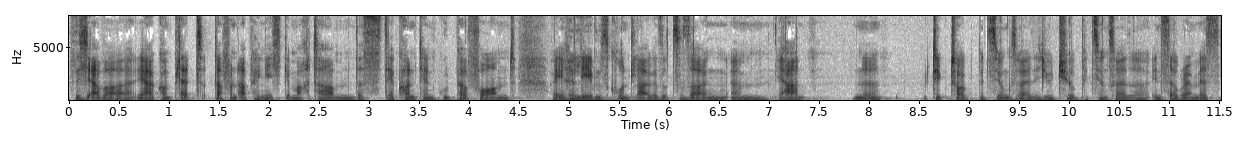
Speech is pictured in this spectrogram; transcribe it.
sich aber ja komplett davon abhängig gemacht haben, dass der Content gut performt, weil ihre Lebensgrundlage sozusagen, ähm, ja, ne, TikTok beziehungsweise YouTube beziehungsweise Instagram ist.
